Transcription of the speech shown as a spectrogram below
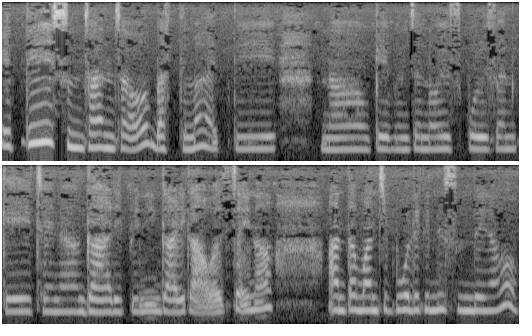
यति सुनसान छ हो बस्तीमा यति न के भन्छ नोइज पोल्युसन केही छैन गाडी पनि गाडीको आवाज छैन। अन्त मान्छे बोलेको नि सुन्दैन हो।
